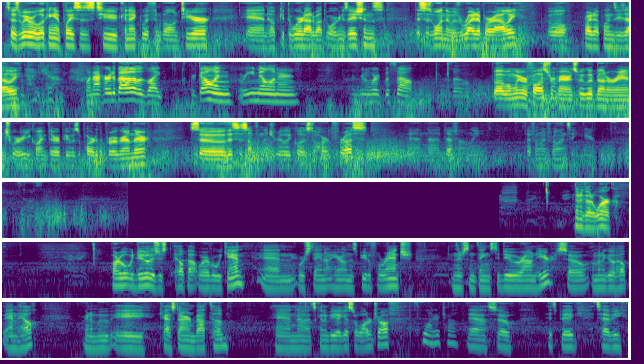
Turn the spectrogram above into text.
So as we were looking at places to connect with and volunteer and help get the word out about the organizations, this is one that was right up our alley. Well, right up Lindsay's alley. yeah. When I heard about it, I was like, we're going. We're emailing her. We're going to work this out. So. But when we were foster parents, we lived on a ranch where equine therapy was a part of the program there. So this is something that's really close to heart for us, and uh, definitely, definitely for Lindsay. Yeah, it's awesome. I'm gonna go to work. Part of what we do is just help out wherever we can, and we're staying out here on this beautiful ranch, and there's some things to do around here. So I'm gonna go help Angel. We're gonna move a cast iron bathtub and uh, it's going to be, I guess, a water trough. Water trough. Yeah, so it's big, it's heavy,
